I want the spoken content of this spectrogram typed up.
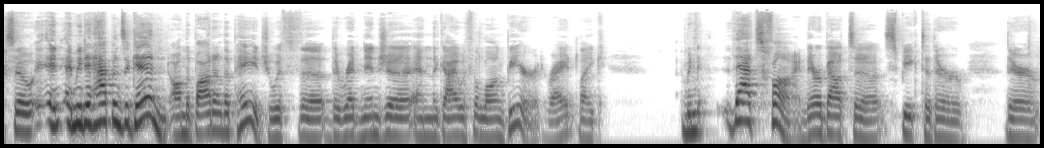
so and I mean it happens again on the bottom of the page with the the red ninja and the guy with the long beard, right? Like I mean that's fine. They're about to speak to their their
